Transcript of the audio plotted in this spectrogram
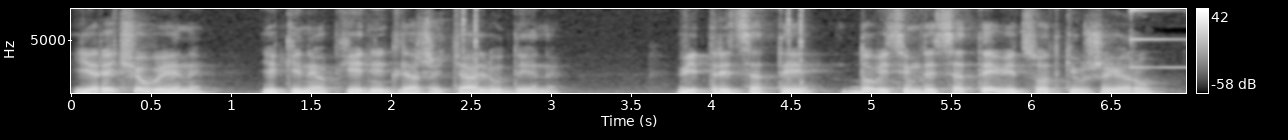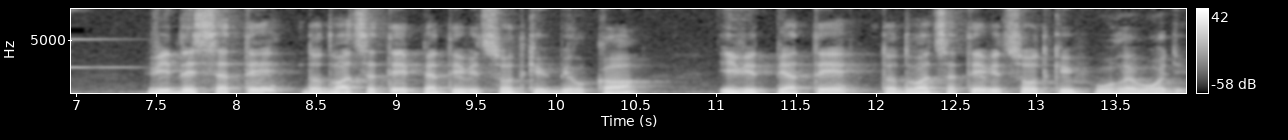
є речовини, які необхідні для життя людини. Від 30 до 80% жиру, від 10 до 25% білка і від 5 до 20% вуглеводів.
